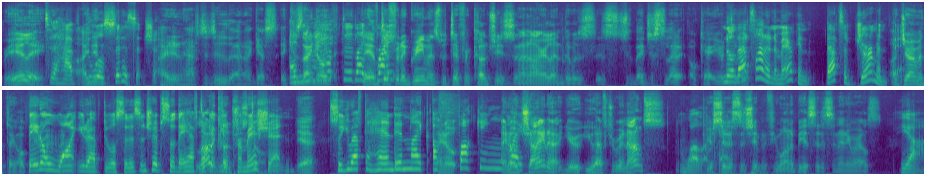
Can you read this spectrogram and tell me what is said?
Really? to have I dual citizenship. I didn't have to do that. I guess because I know have to, like, they have write- different agreements with different countries, and in Ireland there was is they just let it. Okay, you're no, dual. that's not an American. That's a German thing. a German thing. Okay, They don't right, right. want you to have dual citizenship, so they have A to give you countries don't. permission. Yeah, So you have to hand in like a I know. fucking I know like China. You you have to renounce well okay. your citizenship if you want to be a citizen anywhere else. Yeah.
